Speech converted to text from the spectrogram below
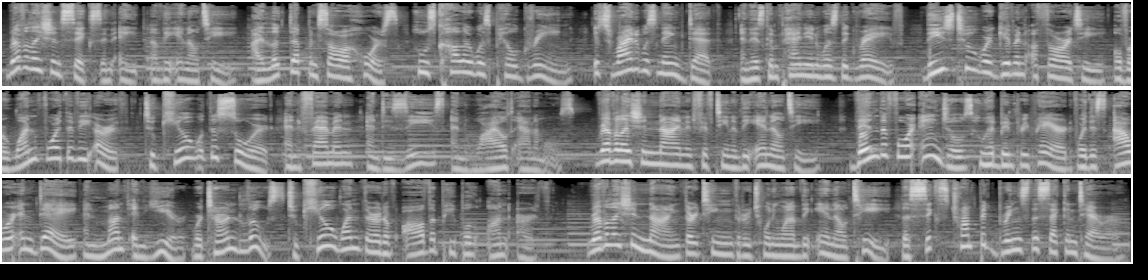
Revelation 6 and 8 of the NLT. I looked up and saw a horse whose color was pale green. Its rider was named Death, and his companion was the grave. These two were given authority over one fourth of the earth to kill with the sword and famine and disease and wild animals. Revelation 9 and 15 of the NLT. Then the four angels who had been prepared for this hour and day and month and year were turned loose to kill one third of all the people on earth. Revelation 9 13 through 21 of the NLT, the sixth trumpet brings the second terror.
